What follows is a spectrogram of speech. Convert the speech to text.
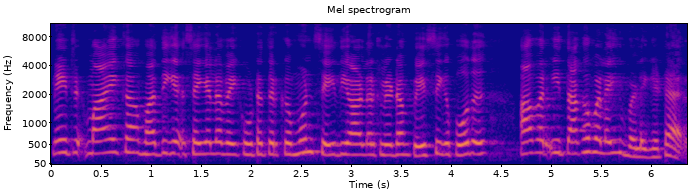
நேற்று மாயக்கா மத்திய செயலவை கூட்டத்திற்கு முன் செய்தியாளர்களிடம் பேசிய போது அவர் இத்தகவலை வெளியிட்டார்.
